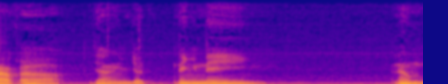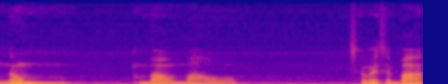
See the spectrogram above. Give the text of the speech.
เราก็ยังหยุดนิ่งๆ นุ่มๆ เบาๆ สบา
